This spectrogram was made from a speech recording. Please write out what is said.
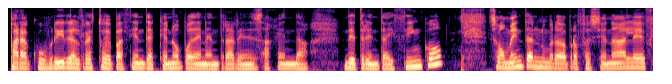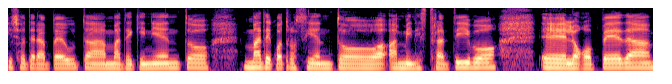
para cubrir el resto de pacientes que no pueden entrar en esa agenda de 35. Se aumenta el número de profesionales, fisioterapeutas, más de 500, más de 400 administrativos, eh, logopedas.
